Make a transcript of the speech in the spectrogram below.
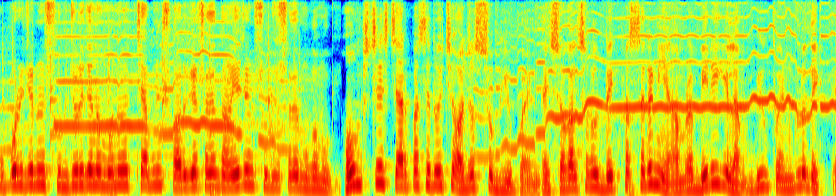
উপরে যেন সূর্যের যেন মনে হচ্ছে আপনি স্বর্গের সাথে দাঁড়িয়েছেন সূর্যের সাথে মুখোমুখি। হোমস্টের চারপাশে রয়েছে অজস্র ভিউ পয়েন্ট তাই সকাল সকাল ব্রেকফাস্ট সেরে নিয়ে আমরা বেরিয়ে গেলাম ভিউ পয়েন্টগুলো দেখতে।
